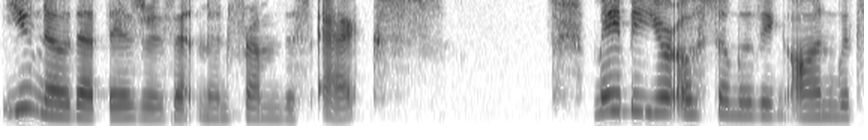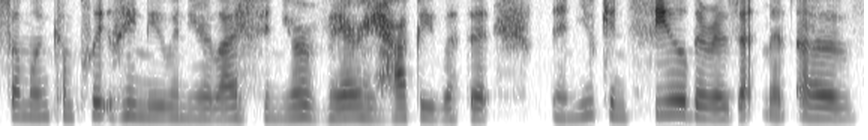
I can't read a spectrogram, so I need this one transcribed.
you know that there's resentment from this ex. Maybe you're also moving on with someone completely new in your life and you're very happy with it, and you can feel the resentment of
